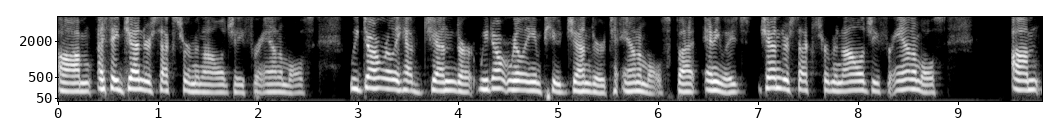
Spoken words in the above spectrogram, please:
um, I say gender sex terminology for animals. We don't really have gender, we don't really impute gender to animals, but anyways, gender sex terminology for animals um,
